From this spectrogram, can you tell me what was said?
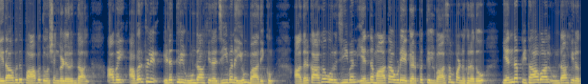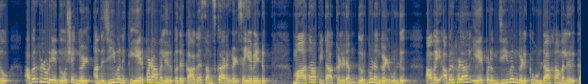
ஏதாவது பாப தோஷங்கள் இருந்தால் அவை அவர்களில் இடத்தில் உண்டாகிற ஜீவனையும் பாதிக்கும். அதற்காக ஒரு ஜீவன் எந்த மாதாவுடைய கர்ப்பத்தில் வாசம் பண்ணுகிறதோ எந்த பிதாவால் உண்டாகிறதோ அவர்களுடைய தோஷங்கள் அந்த ஜீவனுக்கு ஏற்படாமல் இருப்பதற்காக சம்ஸ்காரங்கள் செய்ய வேண்டும். மாதா பிதாக்களிடம் துர்குணங்கள் உண்டு. அவை அவர்களால் ஏற்படும் ஜீவன்களுக்கு உண்டாகாமல் இருக்க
